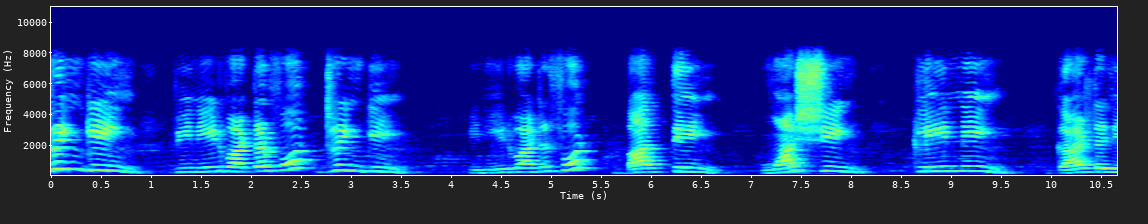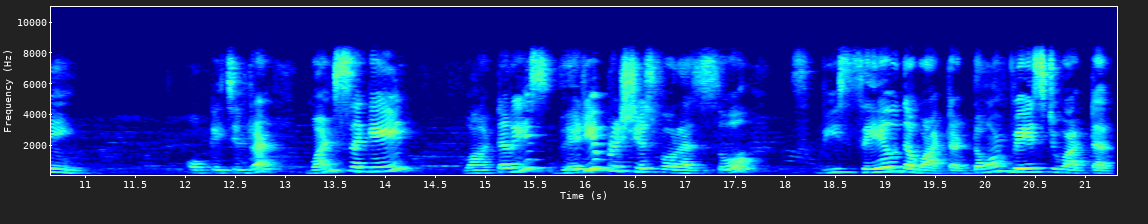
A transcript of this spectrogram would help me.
drinking we need water for drinking We need water for bathing, washing, cleaning, gardening. Okay, children. Once again, water is very precious for us. So, we save the water. Don't waste water.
